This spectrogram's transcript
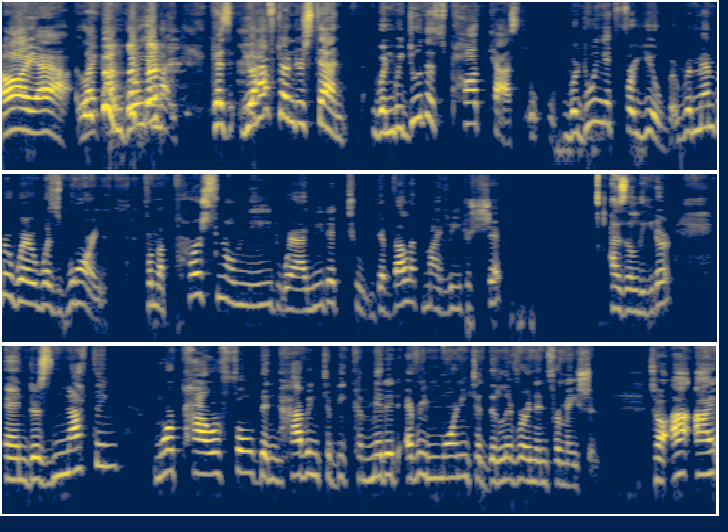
Oh yeah, like I'm going in my because you have to understand when we do this podcast, we're doing it for you. But remember where it was born from a personal need where I needed to develop my leadership as a leader, and there's nothing more powerful than having to be committed every morning to deliver an information. So I, I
